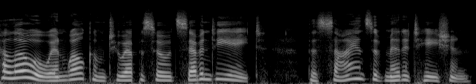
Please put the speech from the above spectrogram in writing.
Hello, and welcome to episode 78 The Science of Meditation.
